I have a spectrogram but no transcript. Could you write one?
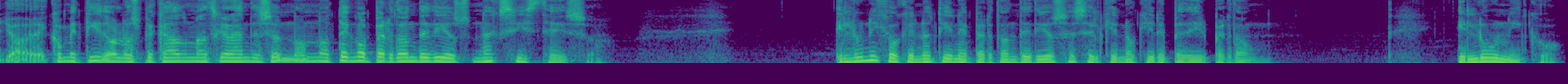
yo he cometido los pecados más grandes, no, no tengo perdón de Dios. No existe eso. El único que no tiene perdón de Dios es el que no quiere pedir perdón. El único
